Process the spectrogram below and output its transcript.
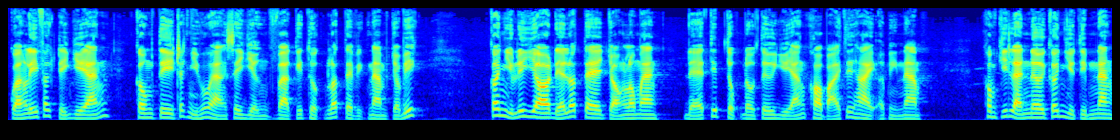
quản lý phát triển dự án, công ty trách nhiệm hữu hạn xây dựng và kỹ thuật Lotte Việt Nam cho biết, có nhiều lý do để Lotte chọn Long An để tiếp tục đầu tư dự án kho bãi thứ hai ở miền Nam. Không chỉ là nơi có nhiều tiềm năng,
